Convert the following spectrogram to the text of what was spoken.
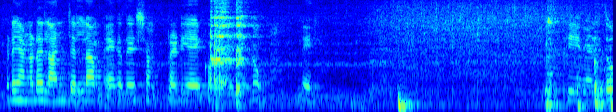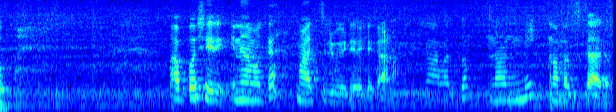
ഇവിടെ ഞങ്ങളുടെ ലഞ്ചെല്ലാം ഏകദേശം റെഡി ആയിക്കൊണ്ടിരിക്കുന്നു. വെന്തു അപ്പോൾ ശരി ഇനി നമുക്ക് മറ്റൊരു വീഡിയോയിൽ കാണാം. എല്ലാവർക്കും നന്ദി നമസ്കാരം.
